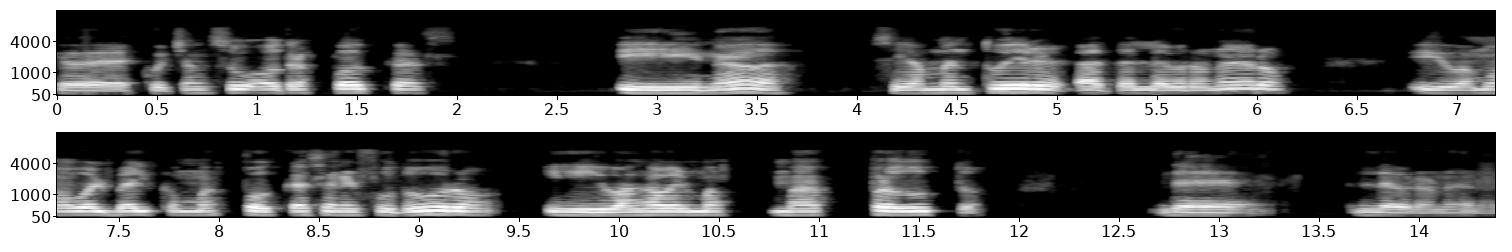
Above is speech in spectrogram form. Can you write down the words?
que escuchan sus otros podcasts. Y nada, síganme en Twitter, a Lebronero. Y vamos a volver con más podcasts en el futuro. Y van a ver más, más productos de Lebronero.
